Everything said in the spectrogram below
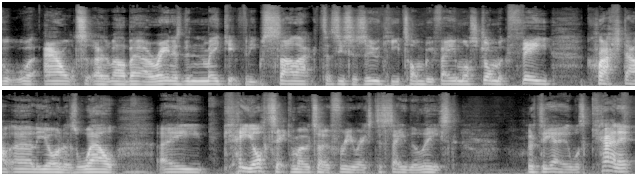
were out. Alberto Arenas didn't make it. Filip Salač, Tetsu Suzuki, Tom Booth-Amos, John McPhee crashed out early on as well. A chaotic Moto 3 race to say the least. But yeah, it was Canet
